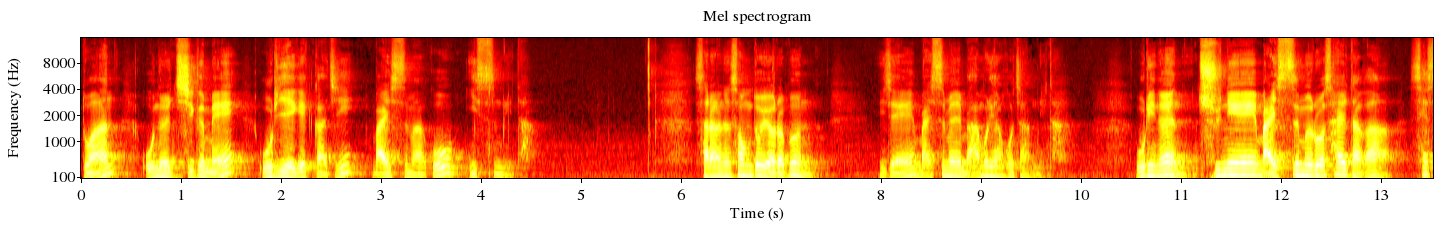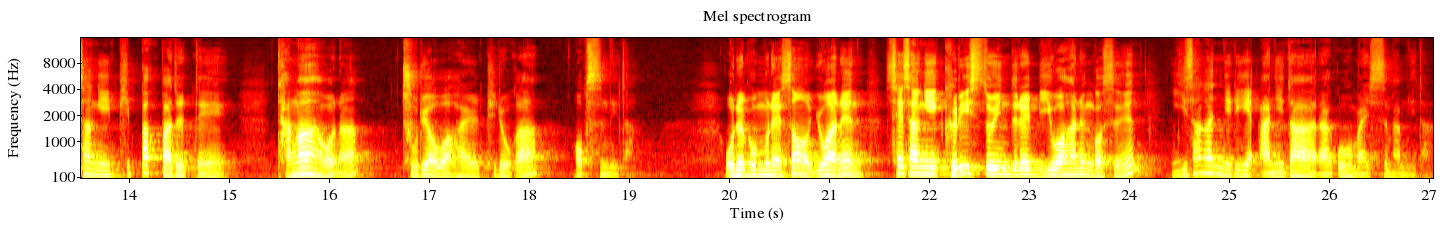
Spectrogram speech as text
또한 오늘 지금의 우리에게까지 말씀하고 있습니다. 사랑하는 성도 여러분, 이제 말씀을 마무리하고자 합니다. 우리는 주님의 말씀으로 살다가 세상이 핍박받을 때 당황하거나 두려워할 필요가 없습니다. 오늘 본문에서 요한은 세상이 그리스도인들을 미워하는 것은 이상한 일이 아니다라고 말씀합니다.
